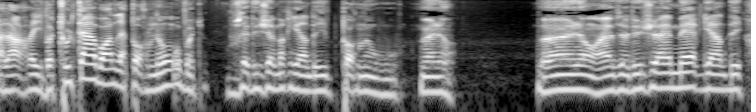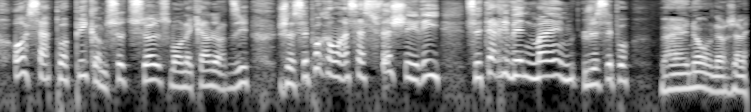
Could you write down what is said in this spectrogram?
Alors, il va tout le temps avoir de la porno. Vous avez jamais regardé porno, Mais non. Ben non, hein, vous avez jamais regardé. Oh, ça a popé comme ça tout seul sur mon écran d'ordi. Je sais pas comment ça se fait, chérie. C'est arrivé de même. Je sais pas. Ben non, on n'a jamais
